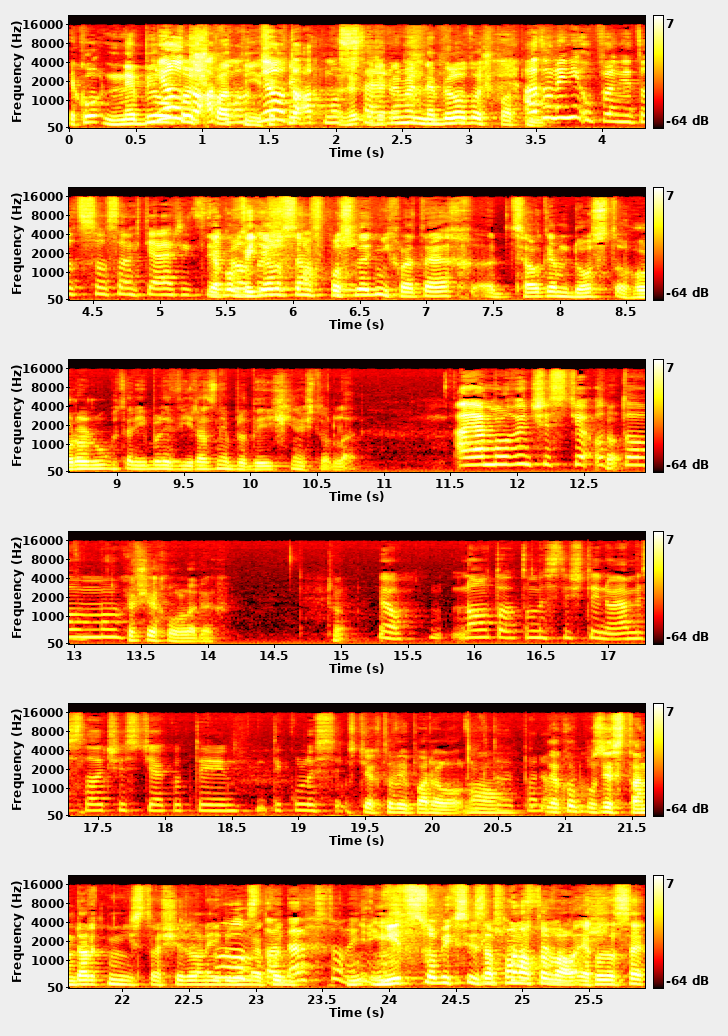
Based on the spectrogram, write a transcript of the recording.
Jako nebylo Mělo to, to špatný. atmo- mělo to Řekne- atmosféru. Řekneme, nebylo to špatný. A to není úplně to, co jsem chtěla říct. jako to viděl jsem v posledních letech celkem dost hororů, které byly výrazně blbější než tohle. A já mluvím čistě o tom, Ve všech ohledech. Jo, no to, to myslíš ty, no já myslela čistě jako ty, ty kulisy. Prostě jak to vypadalo. No, to vypadalo, jako no. prostě standardní strašidelný No, dům. standard jako, to není. ni- Nic, co bych si zapamatoval. Jako zase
